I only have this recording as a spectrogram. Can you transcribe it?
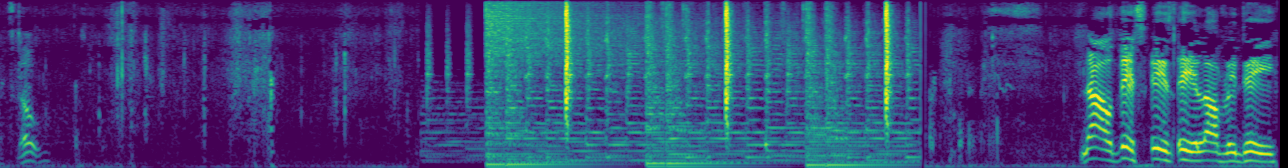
Let's go. Now, this is a lovely day.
